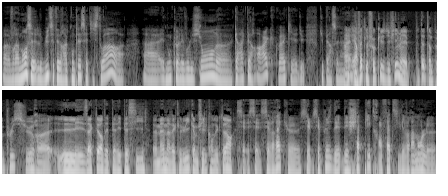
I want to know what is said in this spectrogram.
vraiment, c'est le but, c'était de raconter cette histoire euh, et donc euh, l'évolution, le caractère arc quoi, qui est du, du personnage. et en fait, le focus du film est peut-être un peu plus sur euh, les acteurs des péripéties eux-mêmes avec lui comme fil conducteur. C'est vrai que c'est plus des, des, chapitres en fait. Il est vraiment le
